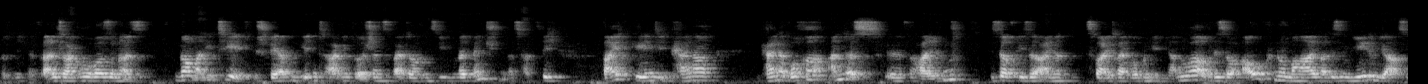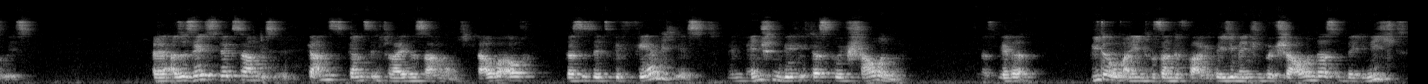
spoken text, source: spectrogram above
Also nicht als Alltag-Horror, sondern als Normalität. Es sterben jeden Tag in Deutschland 2700 Menschen. Das hat sich weitgehend in keiner, keiner Woche anders äh, verhalten, bis auf diese eine, zwei, drei Wochen im Januar. Aber das ist auch normal, weil es in jedem Jahr so ist. Äh, also selbstwirksam ist eine ganz, ganz entscheidende Sache. Und ich glaube auch, dass es jetzt gefährlich ist, wenn Menschen wirklich das durchschauen, das wäre wiederum eine interessante Frage, welche Menschen durchschauen das und welche nicht.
